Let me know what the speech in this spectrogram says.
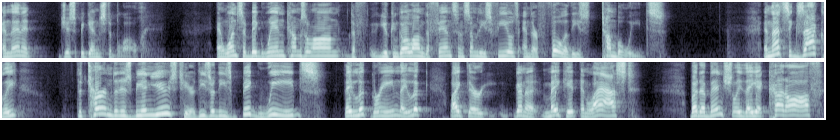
And then it just begins to blow. And once a big wind comes along, the, you can go along the fence in some of these fields, and they're full of these tumbleweeds. And that's exactly the term that is being used here. These are these big weeds. They look green, they look like they're going to make it and last, but eventually they get cut off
